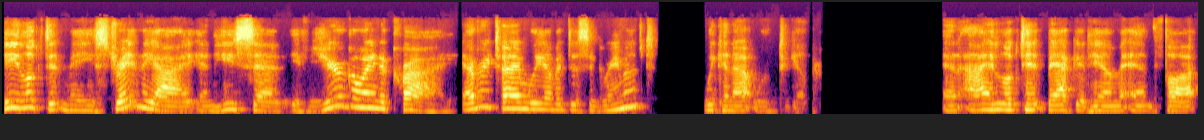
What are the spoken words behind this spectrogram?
he looked at me straight in the eye and he said, If you're going to cry every time we have a disagreement, we cannot work together. And I looked at, back at him and thought,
